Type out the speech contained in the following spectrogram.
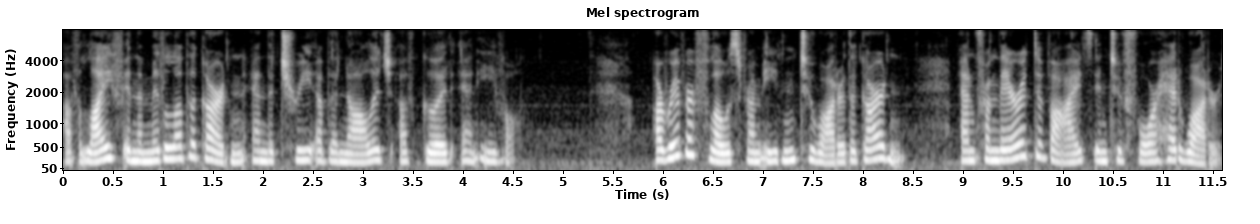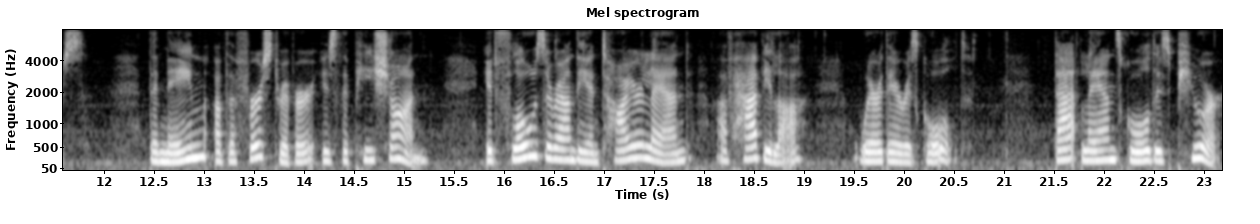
of life in the middle of the garden and the tree of the knowledge of good and evil. A river flows from Eden to water the garden, and from there it divides into four headwaters. The name of the first river is the Pishon. It flows around the entire land of Havilah, where there is gold. That land's gold is pure,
